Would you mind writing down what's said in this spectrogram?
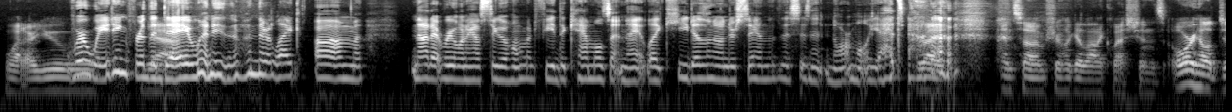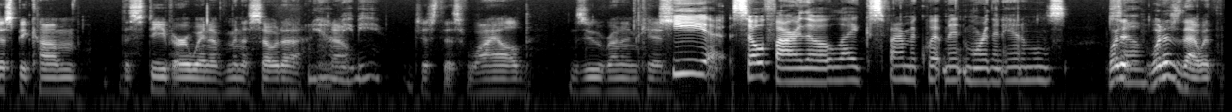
What are you? We're waiting for the Yeah. day when he, when they're like, um, not everyone has to go home and feed the camels at night. Like he doesn't understand that this isn't normal yet. right. And so I'm sure he'll get a lot of questions, or he'll just become the Steve Irwin of Minnesota. yeah, you know, maybe. just this wild zoo running kid. He so far though likes farm equipment more than animals. What so. i- what is that with?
